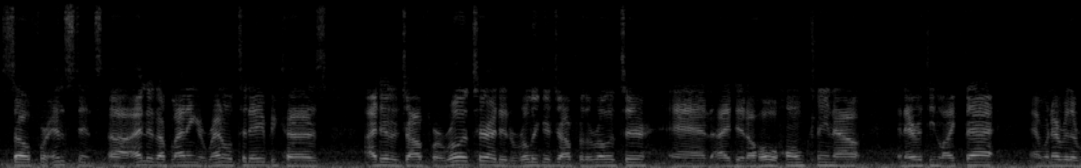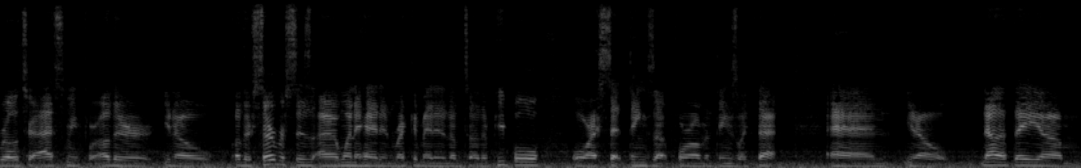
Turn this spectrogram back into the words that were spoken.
So for instance, uh, I ended up landing a rental today because I did a job for a realtor. I did a really good job for the realtor and I did a whole home clean out and everything like that. And whenever the realtor asked me for other, you know, other services, I went ahead and recommended them to other people or I set things up for them and things like that. And, you know, now that they um,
